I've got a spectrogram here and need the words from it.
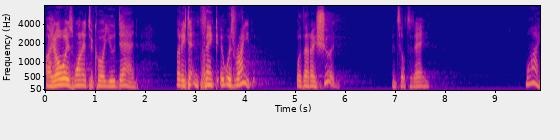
I always wanted to call you Dad, but I didn't think it was right or that I should until today. Why?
